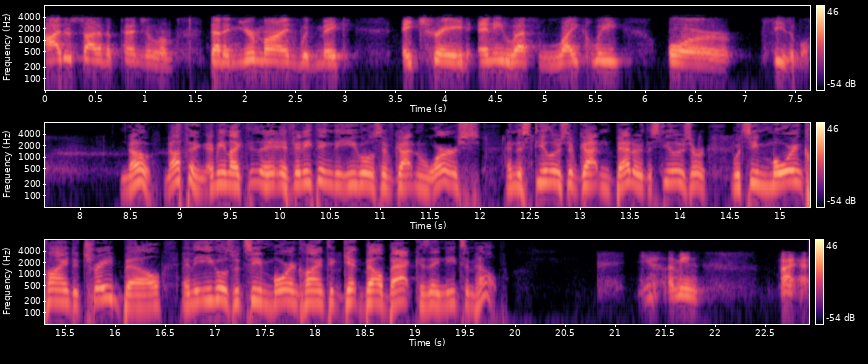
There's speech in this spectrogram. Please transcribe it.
either side of the pendulum that, in your mind, would make a trade any less likely or feasible? No, nothing. I mean, like, if anything, the Eagles have gotten worse and the Steelers have gotten better. The Steelers are, would seem more inclined to trade Bell and the Eagles would seem more inclined to get Bell back because they need some help. Yeah, I mean, I, I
